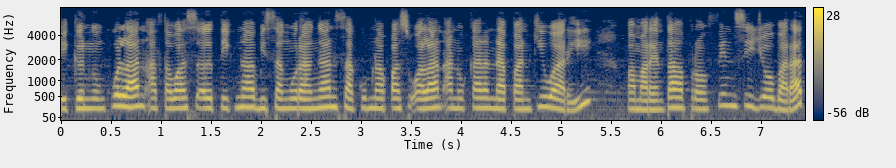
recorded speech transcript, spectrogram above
pikeun ngungkulan atau seetikna bisa ngurangan sakumna pasualan anu karendapan kiwari, pemerintah Provinsi Jawa Barat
